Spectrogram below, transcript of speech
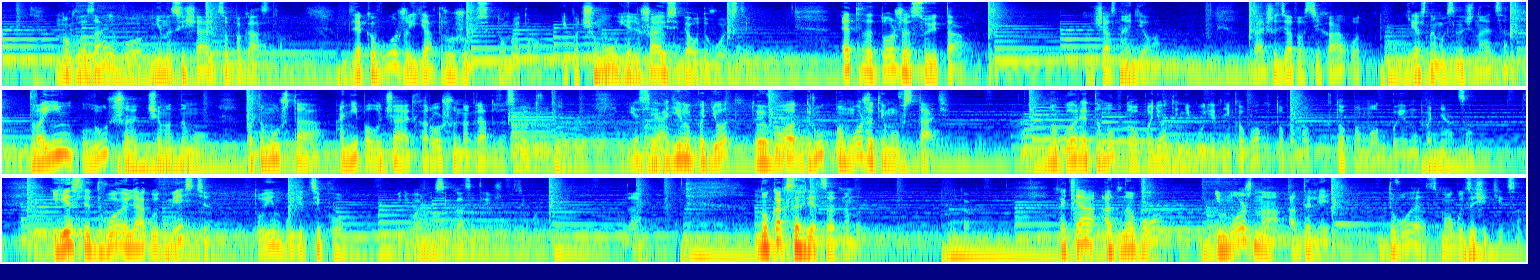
Но глаза его не насыщаются богатством. Для кого же я тружусь, думает он, и почему я лишаю себя удовольствия? Это тоже суета, несчастное дело. Дальше 9 стиха, вот ясная мысль начинается. Двоим лучше, чем одному, потому что они получают хорошую награду за свой труд. Если один упадет, то его друг поможет ему встать. Но горе тому, кто упадет, и не будет никого, кто помог, кто помог бы ему подняться. И если двое лягут вместе, то им будет тепло. И не важно, если газ отрежет зимой. Да? Но как согреться одному? Никак. Хотя одного и можно одолеть, двое смогут защититься.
